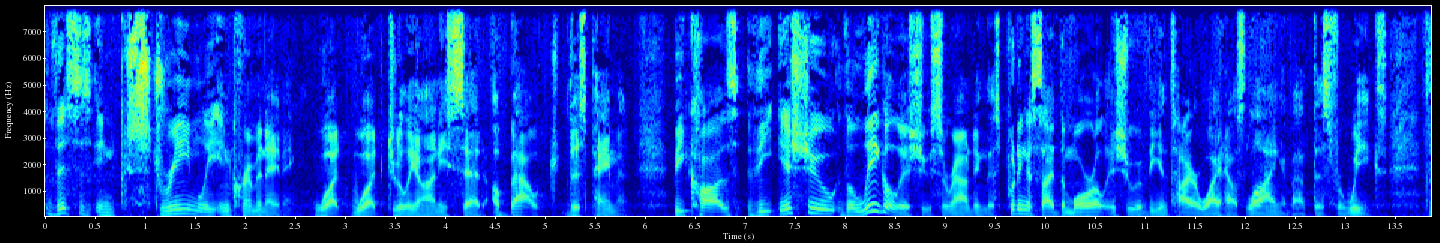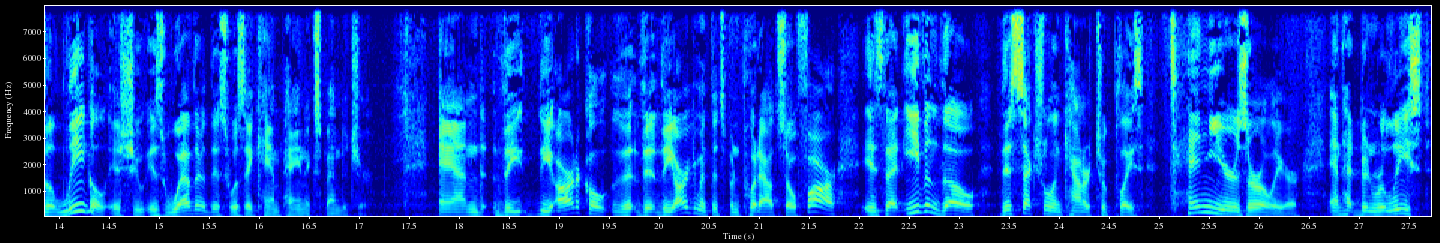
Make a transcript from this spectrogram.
This is extremely incriminating what what Giuliani said about this payment because the issue the legal issue surrounding this putting aside the moral issue of the entire White House lying about this for weeks the legal issue is whether this was a campaign expenditure. And the, the article, the, the, the argument that's been put out so far is that even though this sexual encounter took place 10 years earlier and had been released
